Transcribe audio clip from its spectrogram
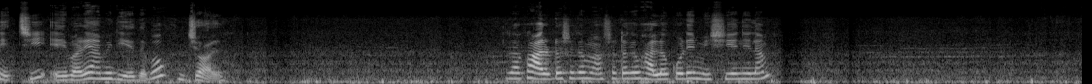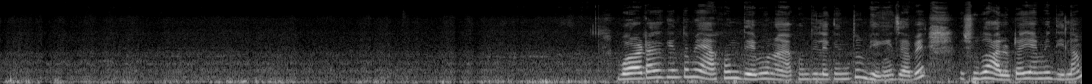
নিচ্ছি। এবারে আমি দিয়ে দেব জল। দেখো আলুটার সাথে মশলাটাকে ভালো করে মিশিয়ে নিলাম। বড়াটাকে কিন্তু আমি এখন দেবো না, এখন দিলে কিন্তু ভেঙে যাবে। শুধু আলুটাই আমি দিলাম।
